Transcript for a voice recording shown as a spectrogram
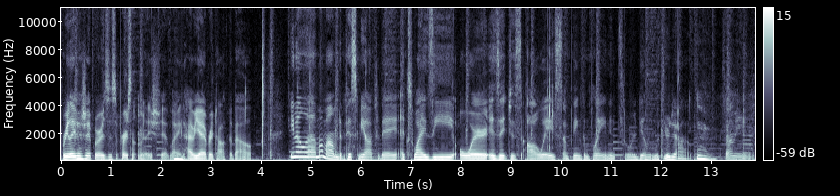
relationship or is this a personal relationship? Like, mm-hmm. have you ever talked about, you know, uh, my mom done pissed me off today, X, Y, Z, or is it just always something complainants or dealing with your job? So I mean,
